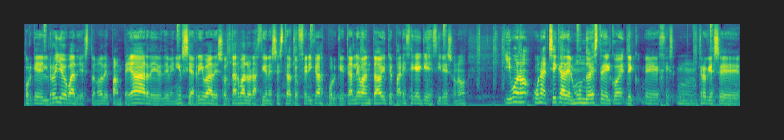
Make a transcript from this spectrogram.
Porque el rollo va de esto, ¿no? De pampear, de, de, venirse arriba, de soltar valoraciones estratosféricas porque te has levantado y te parece que hay que decir eso, ¿no? Y bueno, una chica del mundo este, del, de, eh, mm, creo que es eh,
